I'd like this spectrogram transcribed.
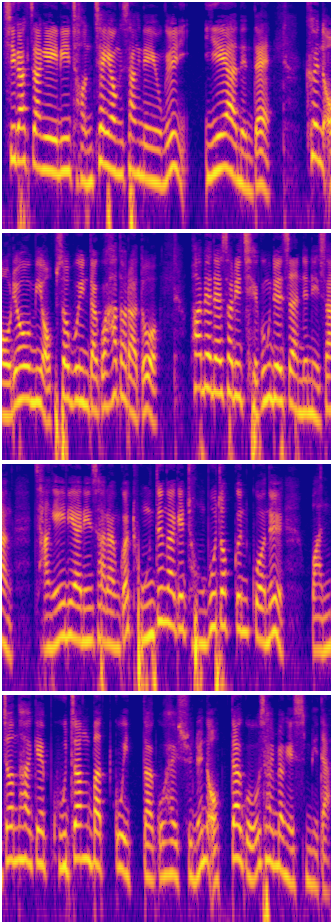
시각장애인이 전체 영상 내용을 이해하는데 큰 어려움이 없어 보인다고 하더라도 화면 해설이 제공되지 않는 이상 장애인이 아닌 사람과 동등하게 정보 접근권을 완전하게 보장받고 있다고 할 수는 없다고 설명했습니다.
